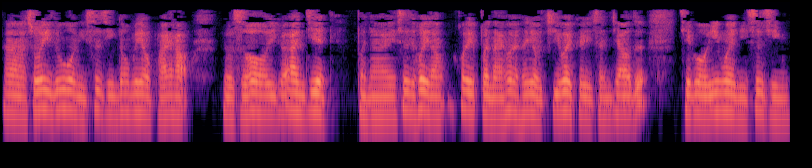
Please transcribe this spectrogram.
啊，所以如果你事情都没有排好，有时候一个案件本来是会让会本来会很有机会可以成交的，结果因为你事情。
